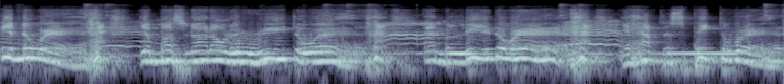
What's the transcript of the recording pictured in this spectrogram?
in the word. You must not only read the word and believe the word, you have to speak the word.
